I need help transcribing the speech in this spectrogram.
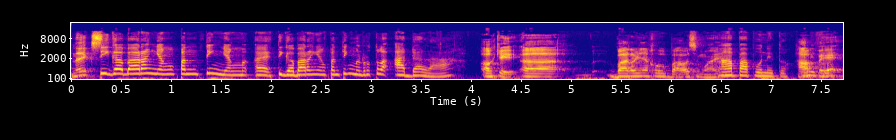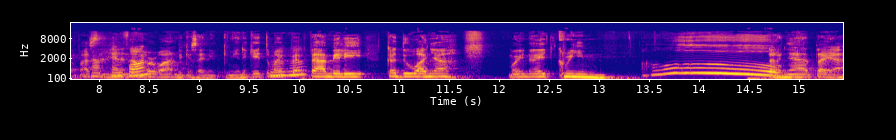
Next. Tiga barang yang penting yang eh tiga barang yang penting menurut lo adalah Oke, uh, barangnya aku bawa semua ya. apa pun itu. HP pastinya nah, handphone. number one because I need to communicate to my Mhm. family. Keduanya my night cream. Oh. Ternyata ya.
